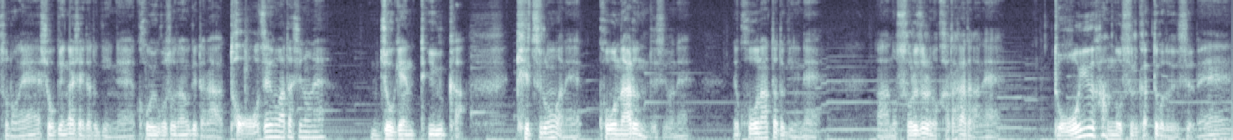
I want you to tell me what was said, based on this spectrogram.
そのね、証券会社いた時にね、こういうご相談を受けたら、当然私のね、助言っていうか、結論はね、こうなるんですよね。で、こうなった時にね、あの、それぞれの方々がね、どういう反応するかってことですよね。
